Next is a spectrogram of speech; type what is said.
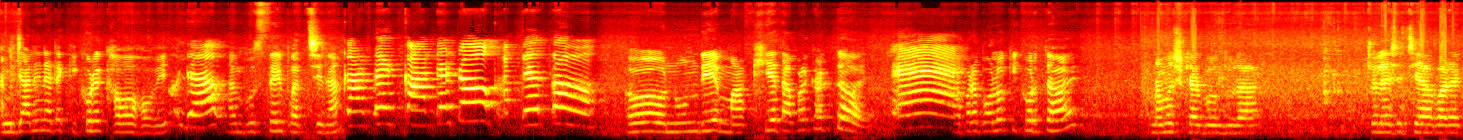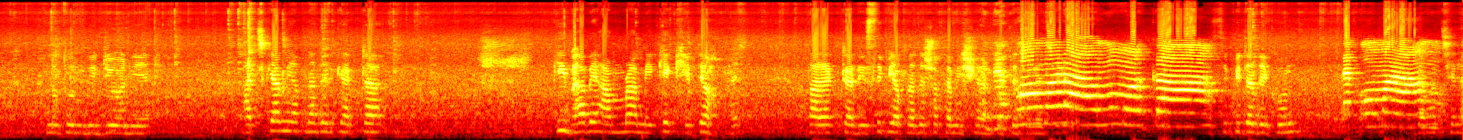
আমি জানি না এটা কি করে খাওয়া হবে। আমি বুঝতেই পারছি না। ও নুন দিয়ে মাখিয়ে তারপরে কাটতে হয়? তারপরে বলো কি করতে হয়? নমস্কার বন্ধুরা। চলে এসেছি আবার এক নতুন ভিডিও নিয়ে। আজকে আমি আপনাদেরকে একটা কীভাবে আমরা মেখে খেতে হয় তার একটা রেসিপি আপনাদের সাথে আমি শেয়ার করতে চলেছি। রেসিপিটা দেখুন। আমার ছেলে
